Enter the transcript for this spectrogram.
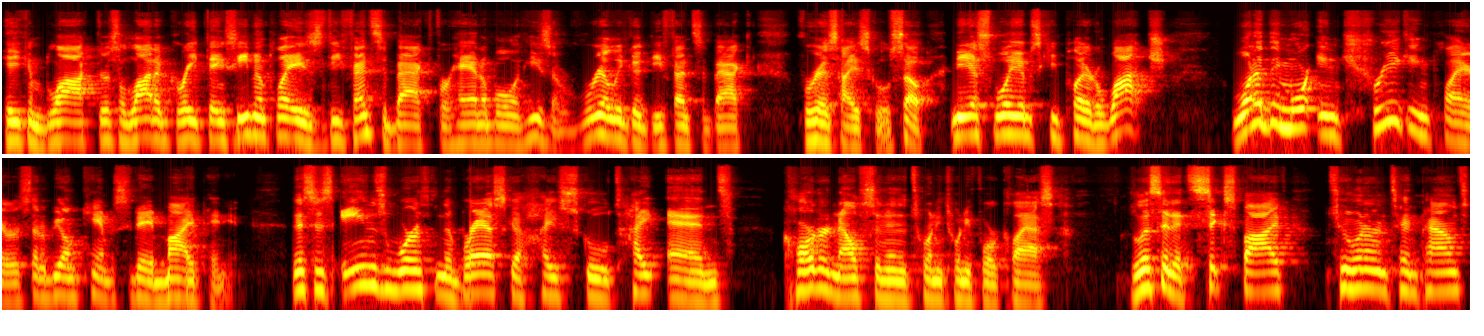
he can block. There's a lot of great things. He even plays defensive back for Hannibal, and he's a really good defensive back for his high school. So, Nias Williams, key player to watch. One of the more intriguing players that'll be on campus today, in my opinion. This is Ainsworth, Nebraska high school tight end Carter Nelson in the 2024 class. Listed at 6'5, 210 pounds.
